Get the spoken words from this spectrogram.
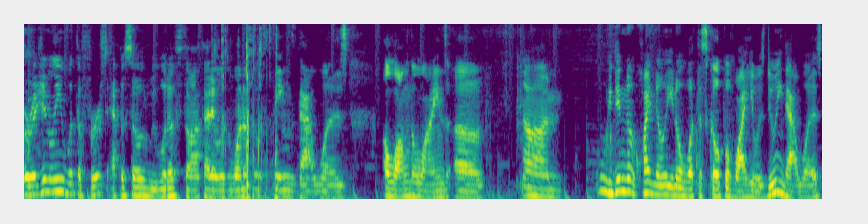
originally, with the first episode, we would have thought that it was one of those things that was along the lines of um, we didn't know, quite know, you know, what the scope of why he was doing that was.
